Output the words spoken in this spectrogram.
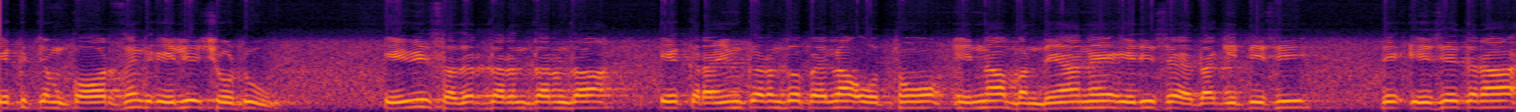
ਇੱਕ ਚਮਕੌਰ ਸਿੰਘ ਏਲੀਅਸ ਛੋਟੂ, ਇਹ ਵੀ ਸਦਰ ਤਰਨਤਾਰਨ ਦਾ, ਇਹ ਕ੍ਰਾਈਮ ਕਰਨ ਤੋਂ ਪਹਿਲਾਂ ਉੱਥੋਂ ਇਹਨਾਂ ਬੰਦਿਆਂ ਨੇ ਇਹਦੀ ਸਹਾਇਤਾ ਕੀਤੀ ਸੀ ਤੇ ਇਸੇ ਤਰ੍ਹਾਂ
